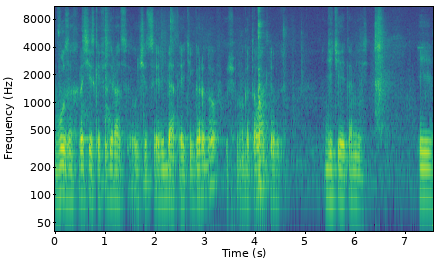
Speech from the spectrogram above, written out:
вузах Российской Федерации учатся ребята этих городов, очень много талантливых детей там есть. И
